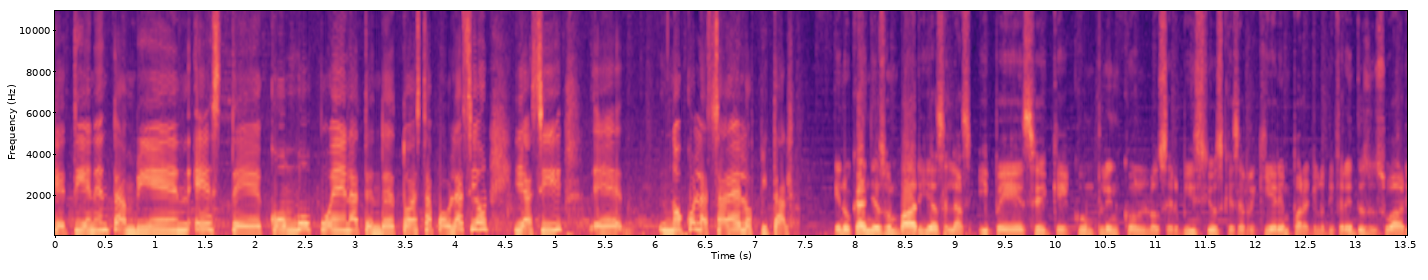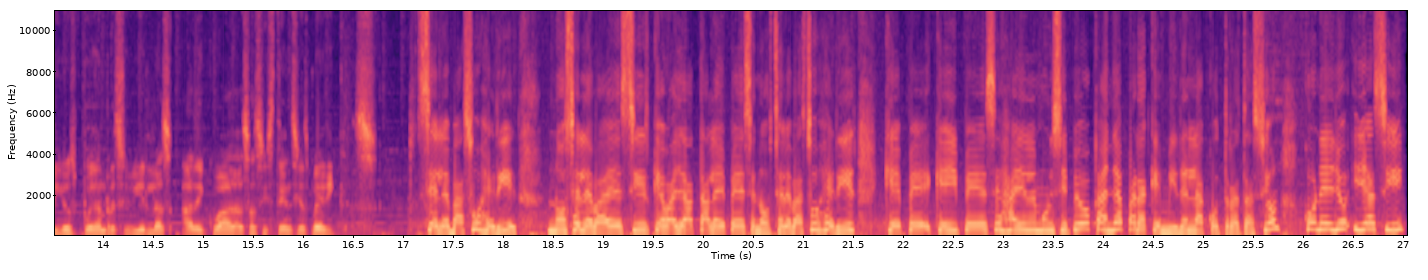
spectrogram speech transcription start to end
que tienen también este cómo pueden atender toda esta población y así eh, no colapsar el hospital. En Ocaña son varias las IPS que cumplen con los servicios que se requieren para que los diferentes usuarios puedan recibir las adecuadas asistencias médicas se le va a sugerir, no se le va a decir que vaya a tal IPS, no, se le va a sugerir qué, qué, IPS hay en el municipio de Ocaña para que miren la contratación con ellos y así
